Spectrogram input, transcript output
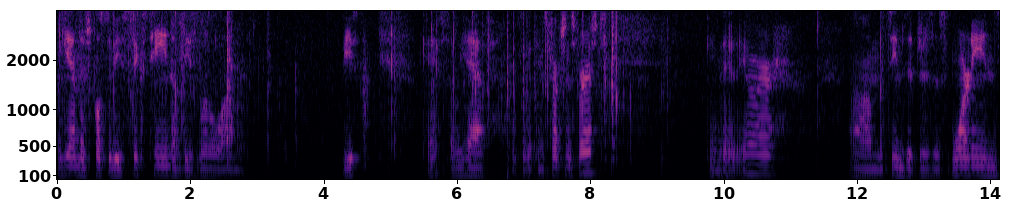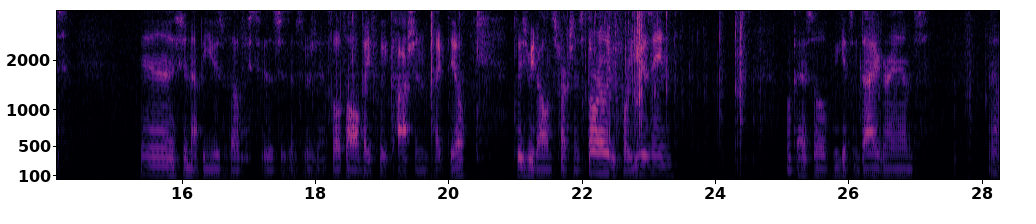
Again, there's supposed to be 16 of these little um, these. Okay, so we have, let's look at the instructions first. Okay, there they are. Um, it seems that there's this warnings. Eh, it should not be used without so it's all basically caution type deal. Please read all instructions thoroughly before using. Okay, so we get some diagrams. Yeah.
